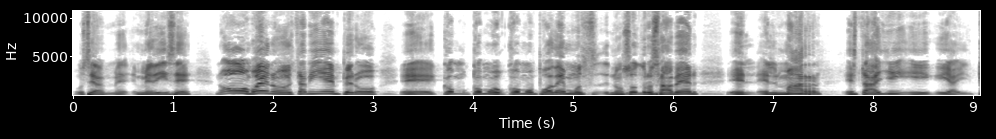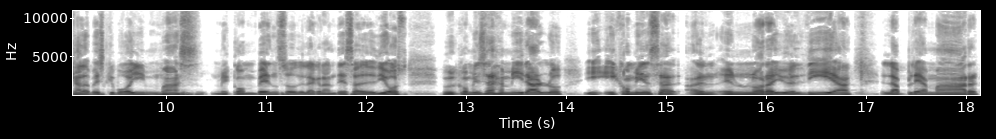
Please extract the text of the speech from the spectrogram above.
o sea, me, dice, no, bueno, está bien, pero eh, ¿cómo, cómo, podemos nosotros saber? El, mar está allí y, cada vez que voy más me convenzo de la grandeza de Dios, porque comienzas a mirarlo y, comienza en, un horario del día, la pleamar,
